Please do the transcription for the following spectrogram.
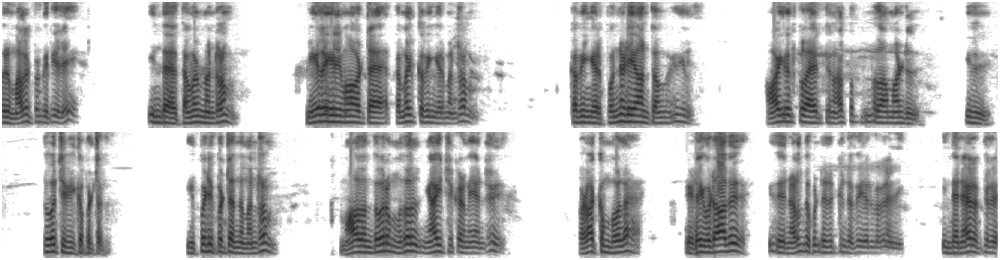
ஒரு மலைப்பகுதியிலே இந்த தமிழ் மன்றம் நீலகிரி மாவட்ட தமிழ் கவிஞர் மன்றம் கவிஞர் பொன்னடியான் தமிழில் ஆயிரத்தி தொள்ளாயிரத்தி நாற்பத்தி ஒன்பதாம் ஆண்டு இது தோற்றுவிக்கப்பட்டது. இப்படிப்பட்ட அந்த மன்றம் மாதந்தோறும் முதல் ஞாயிற்றுக்கிழமை அன்று வழக்கம் போல இடைவிடாது இது நடந்து கொண்டிருக்கின்றது என்பதனை இந்த நேரத்தில்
